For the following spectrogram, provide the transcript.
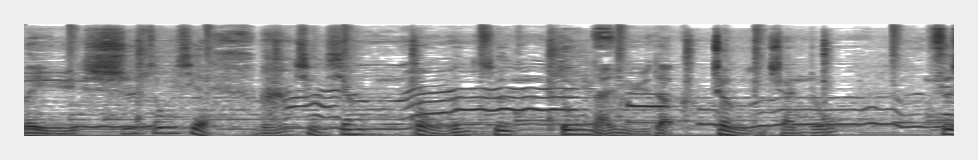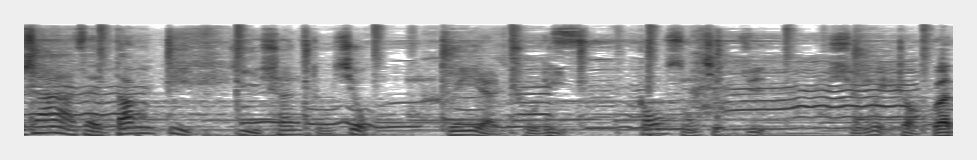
位于失踪县龙庆乡洞温村东南隅的正义山中。此山啊，在当地一山独秀，巍然矗立，高耸险峻，雄伟壮观。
